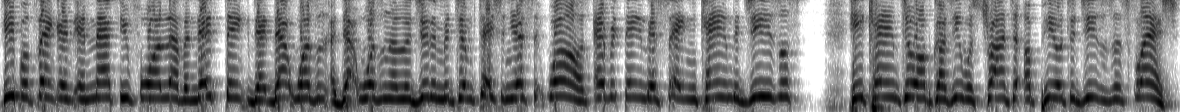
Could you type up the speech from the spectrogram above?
People think in, in Matthew 4 11, they think that that wasn't, that wasn't a legitimate temptation. Yes, it was. Everything that Satan came to Jesus, he came to him because he was trying to appeal to Jesus' flesh.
